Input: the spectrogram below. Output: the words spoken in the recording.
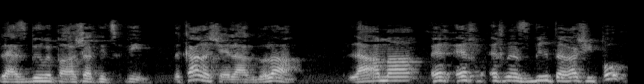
להסביר בפרשת ניצבים. וכאן השאלה הגדולה, למה, איך, איך, איך נסביר את הרש"י פה?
